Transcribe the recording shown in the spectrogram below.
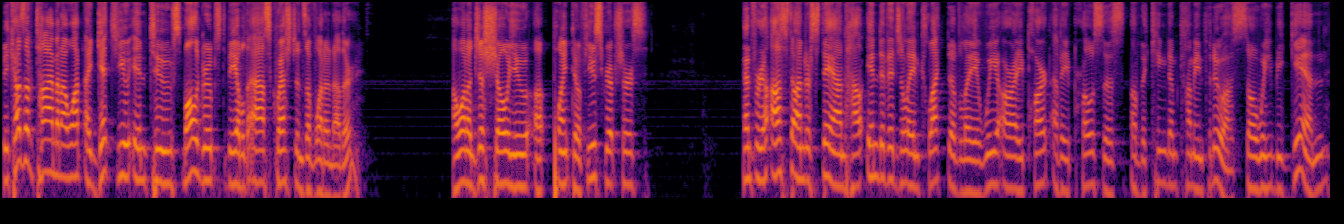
Because of time, and I want to get you into small groups to be able to ask questions of one another, I want to just show you, a, point to a few scriptures, and for us to understand how individually and collectively we are a part of a process of the kingdom coming through us. So we begin,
